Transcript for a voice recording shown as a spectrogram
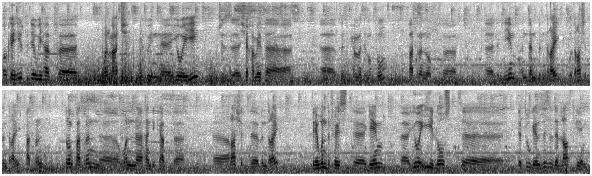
Okay, here today we have uh, one match between uh, UAE, which is uh, Sheikha Maitha uh, bint Muhammad Al Maktoum, patron of uh, uh, the team, and then Bin Drai with Rashid Bin Drai, patron, strong patron, uh, one uh, handicap uh, uh, Rashid uh, Bin Drai. They won the first uh, game. Uh, UAE lost uh, their two games. This is their last game.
